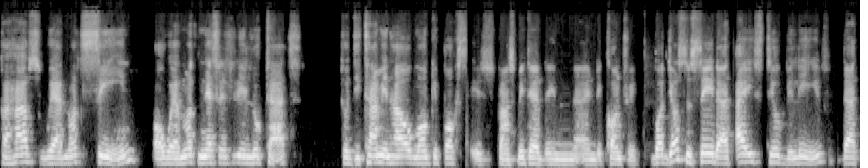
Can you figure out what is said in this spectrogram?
perhaps we are not seeing or we have not necessarily looked at to determine how monkeypox is transmitted in, in the country. But just to say that I still believe that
